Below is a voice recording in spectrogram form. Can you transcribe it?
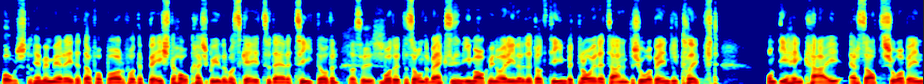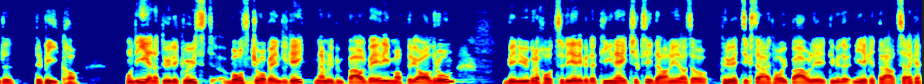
posten. Eben, wir reden da von ein paar von den besten Hockeyspielern, die es geht zu dieser Zeit, oder? Das ist. Die dort so unterwegs sind. Ich mag mich noch erinnern, dort als Teambetreuer hat es einem den Schuhbändel geklebt und die haben kein Ersatzschuhbändel dabei gehabt. Und ich habe natürlich gewusst, wo es die Schuhbändel gibt, nämlich beim Paul Beer im Materialraum. Bin ich rübergekommen zu dir, ich war der Teenager, gewesen, da habe ich also Grüezi gesagt, «Hoi Pauli» hätte ich mir dort nie getraut zu sagen.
